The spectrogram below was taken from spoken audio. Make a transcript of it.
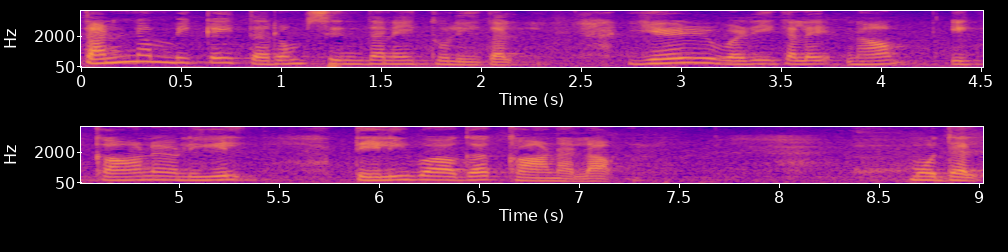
தன்னம்பிக்கை தரும் சிந்தனை துளிகள். ஏழு வழிகளை நாம் இக்காணொளியில் தெளிவாக காணலாம். முதல்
